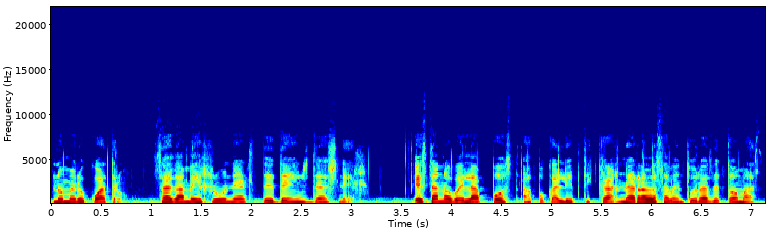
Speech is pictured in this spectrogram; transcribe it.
Número 4. Saga Maze Runner de James Dashner. Esta novela post-apocalíptica narra las aventuras de Thomas,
